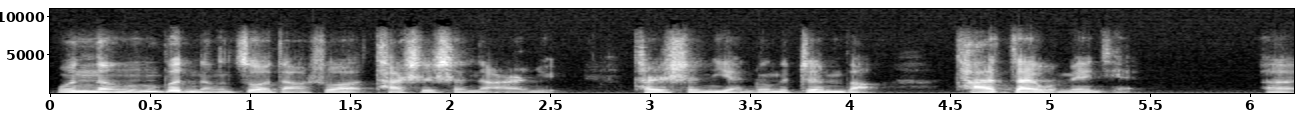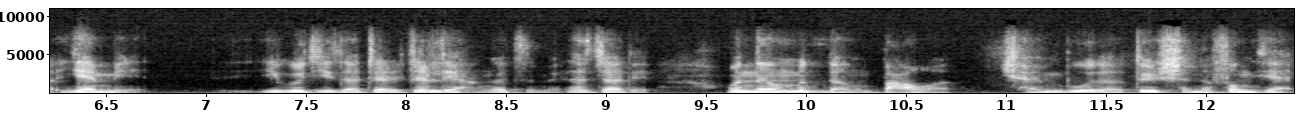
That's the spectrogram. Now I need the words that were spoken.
我能不能做到说他是神的儿女，他是神眼中的珍宝，他在我面前，呃，燕敏、一国记在这里，这两个姊妹在这里，我能不能把我全部的对神的奉献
